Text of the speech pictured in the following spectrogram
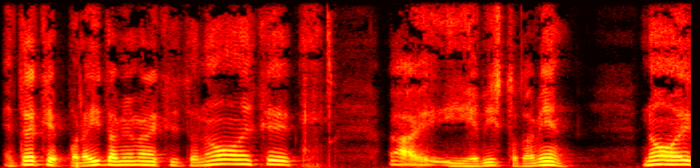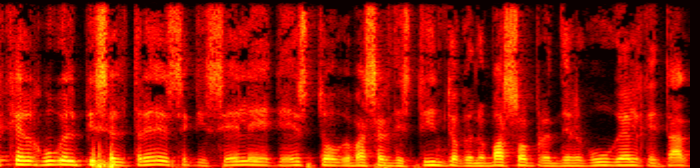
Entonces que por ahí también me han escrito, no, es que, ay, y he visto también, no, es que el Google Pixel 3 XL, que esto que va a ser distinto, que nos va a sorprender Google, que tal.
